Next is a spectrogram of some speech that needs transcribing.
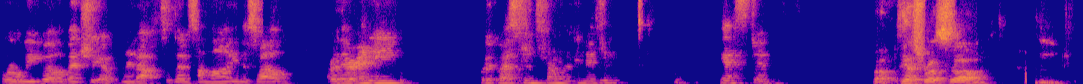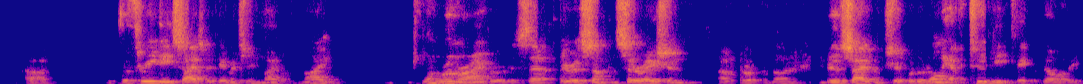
where we will eventually open it up to those online as well. Are there any quick questions from the committee? Yes, Jim. Well, yes, Russ, um. uh, The three D seismic imaging, my, my. One rumor I heard is that there is some consideration of a, of a new seismic ship, but would only have two D capability.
